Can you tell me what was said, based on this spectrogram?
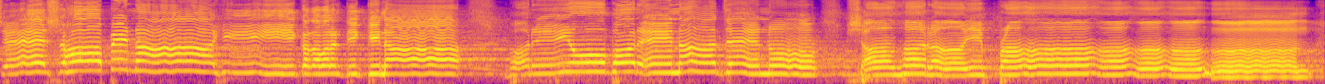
শেষ হবে নাহি। কথা বলেন ঠিক কিনা? ভরেও ভরে না যেন সাহারায় প্রাণ।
